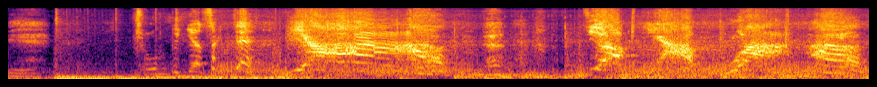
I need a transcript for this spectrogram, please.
예, 좀비 녀석들. 야! 야! 야! 와! 아,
